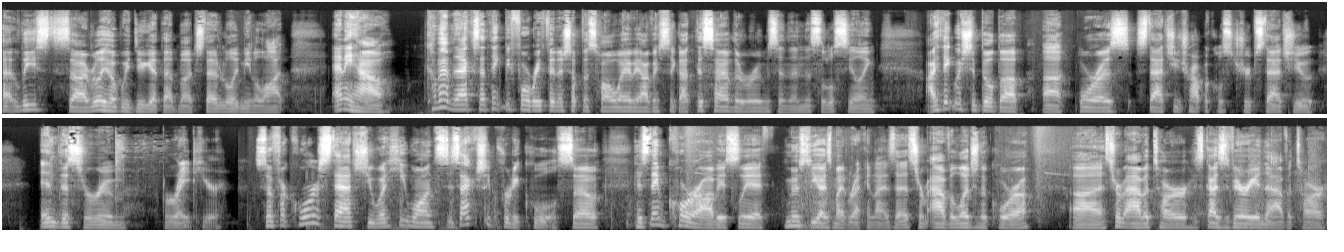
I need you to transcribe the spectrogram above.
at least. So I really hope we do get that much. That would really mean a lot. Anyhow, coming up next, I think before we finish up this hallway, we obviously got this side of the rooms and then this little ceiling. I think we should build up uh, Korra's statue, Tropical's troop statue, in this room right here. So for Korra's statue, what he wants is actually pretty cool. So his name Korra, obviously, most of you guys might recognize that. It's from Ava Legend of Korra. Uh, it's from Avatar. This guy's very into Avatar.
